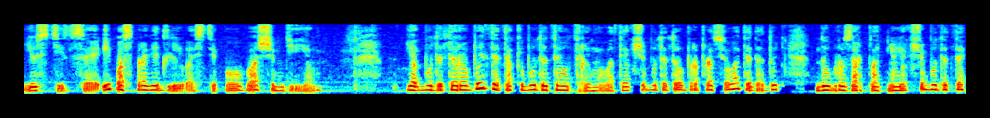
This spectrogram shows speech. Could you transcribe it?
Юстиція і по справедливості, по вашим діям. Як будете робити, так і будете отримувати. Якщо будете добре працювати, дадуть добру зарплатню. Якщо будете е,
